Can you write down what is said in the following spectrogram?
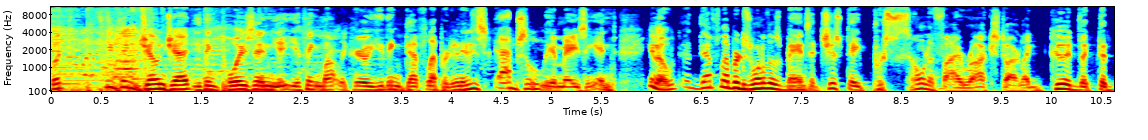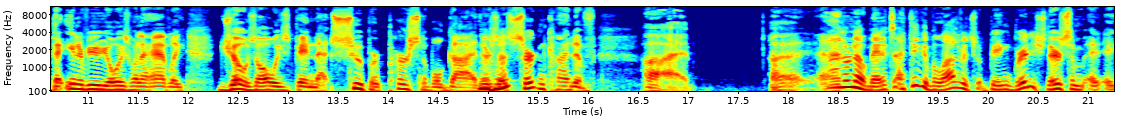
But you think Joan Jett, you think Poison, you, you think Motley Crue, you think Def Leppard, and it is absolutely amazing. And you know, Def Leppard is one of those bands that just they personify rock star, like good, like the, the interview you always want to have. Like Joe's always been that super personable guy. There's a certain kind of. Uh, uh, I don't know, man. It's I think of a lot of it's being British. There's some. Uh, uh,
